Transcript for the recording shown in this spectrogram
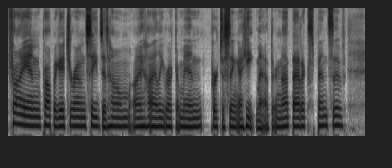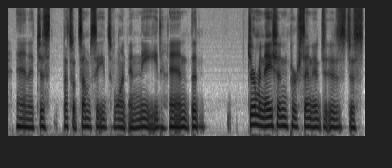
try and propagate your own seeds at home, I highly recommend purchasing a heat mat. They're not that expensive, and it just that's what some seeds want and need. And the germination percentage is just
